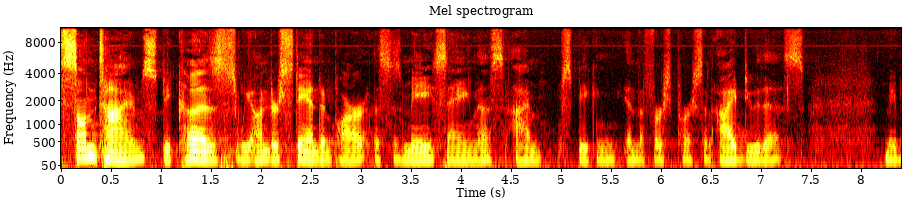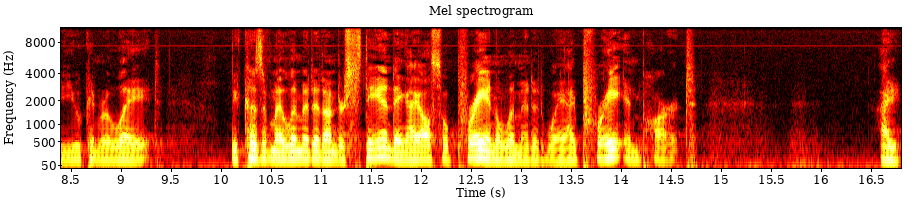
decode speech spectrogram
Sometimes, because we understand in part, this is me saying this, I'm speaking in the first person, I do this. Maybe you can relate because of my limited understanding, I also pray in a limited way. I pray in part. I,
